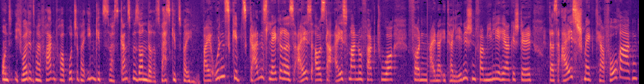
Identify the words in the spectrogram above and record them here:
Und ich wollte jetzt mal fragen, Frau Brutsche, bei Ihnen gibt es was ganz Besonderes. Was gibt es bei Ihnen? Bei uns gibt es ganz leckeres Eis aus der Eismanufaktur von einer italienischen Familie hergestellt. Das Eis schmeckt hervorragend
